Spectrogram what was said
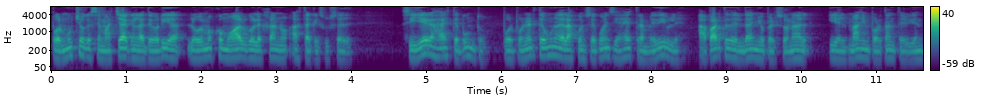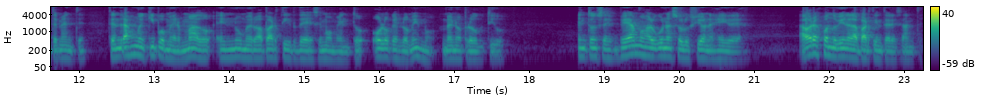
Por mucho que se machaque en la teoría, lo vemos como algo lejano hasta que sucede. Si llegas a este punto, por ponerte una de las consecuencias extra medibles, aparte del daño personal y el más importante evidentemente, tendrás un equipo mermado en número a partir de ese momento, o lo que es lo mismo, menos productivo. Entonces, veamos algunas soluciones e ideas. Ahora es cuando viene la parte interesante.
